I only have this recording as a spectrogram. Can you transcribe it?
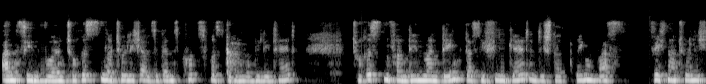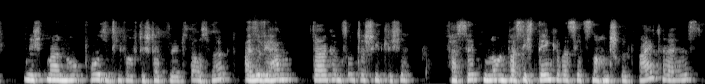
anziehen wollen. Touristen natürlich, also ganz kurzfristige Mobilität. Touristen, von denen man denkt, dass sie viel Geld in die Stadt bringen, was sich natürlich nicht mal nur positiv auf die Stadt selbst auswirkt. Also wir haben da ganz unterschiedliche Facetten. Und was ich denke, was jetzt noch ein Schritt weiter ist,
